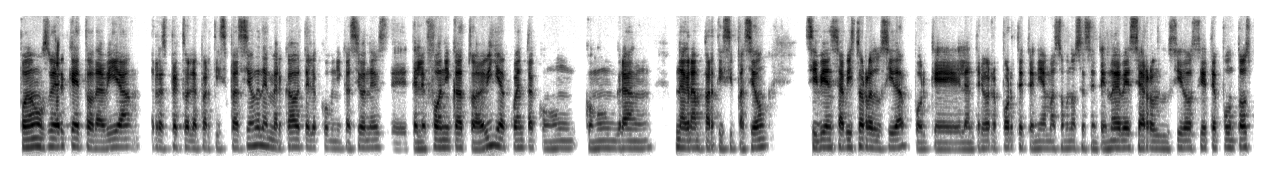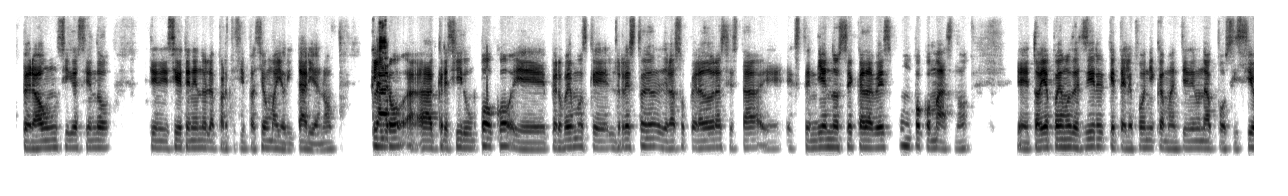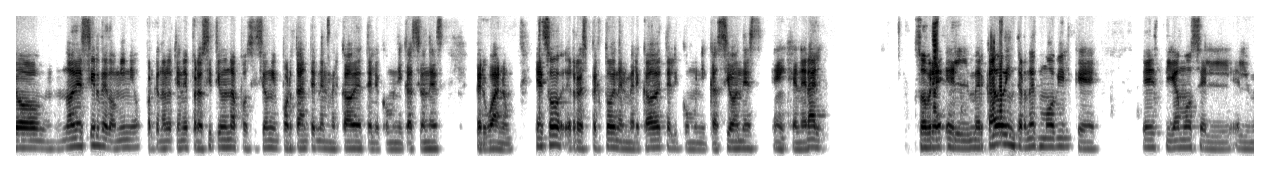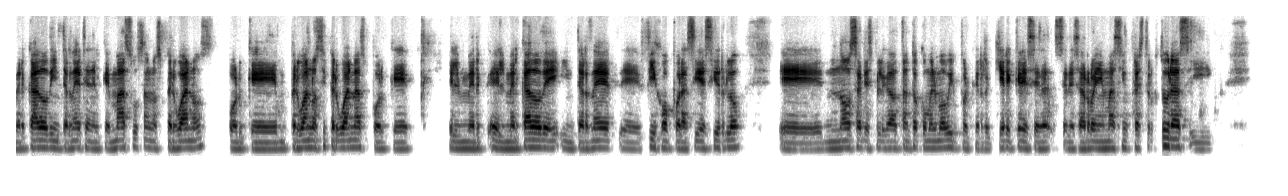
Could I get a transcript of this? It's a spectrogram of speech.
podemos ver que todavía respecto a la participación en el mercado de telecomunicaciones, eh, Telefónica todavía cuenta con, un, con un gran, una gran participación, si bien se ha visto reducida porque el anterior reporte tenía más o menos 69, se ha reducido 7 puntos, pero aún sigue siendo, tiene, sigue teniendo la participación mayoritaria, ¿no? Claro, ha, crecido un poco, eh, pero vemos que el resto de las operadoras está eh, extendiéndose cada vez un poco más, ¿no? Eh, todavía podemos decir que Telefónica mantiene una posición, no decir de dominio, porque no lo tiene, pero sí tiene una posición importante en el mercado de telecomunicaciones peruano. Eso respecto en el mercado de telecomunicaciones en general. Sobre el mercado de Internet móvil, que es, digamos, el, el mercado de Internet en el que más usan los peruanos, porque peruanos y peruanas, porque el, mercado de Internet eh, fijo, por así decirlo, eh, no se ha desplegado tanto como el móvil porque requiere que se, se desarrollen más infraestructuras y,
